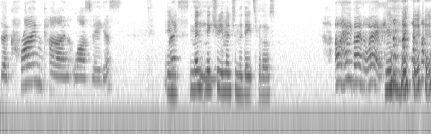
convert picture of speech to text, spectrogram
The Crime Con Las Vegas. and Let's men, make sure you mention the dates for those. Oh, hey, by the way,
